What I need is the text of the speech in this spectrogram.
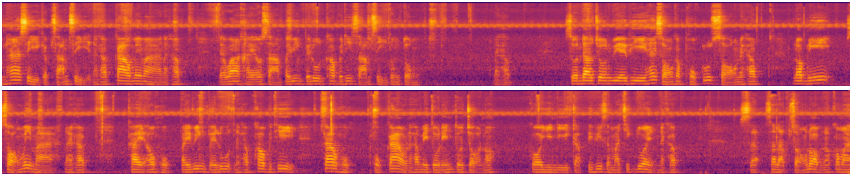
054 กับ 34 นะครับ 9 ไม่มานะครับ แต่ว่าใครเอา 3 ไปวิ่งไปรูดเข้าไปที่ 34 ตรงๆนะครับ ส่วนดาวโจน VIP ให้ 2 กับ 6 รูด 2 นะครับ รอบนี้ 2 ไม่มานะครับ ใครเอา 6 ไปวิ่งไปรูดนะครับ เข้าไปที่ 9669 นะครับในตัวเน้นตัวเจาะเนาะก็ยินดีกับพี่ๆสมาชิกด้วยนะครับสสลับ 2 รอบแล้วก็มา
